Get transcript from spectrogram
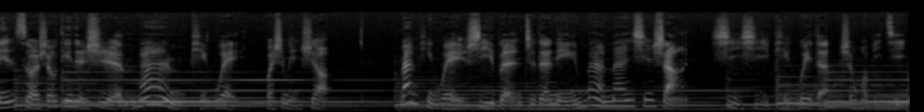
您所收听的是《慢品味》，我是敏秀。《慢品味》是一本值得您慢慢欣赏、细细品味的生活笔记。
